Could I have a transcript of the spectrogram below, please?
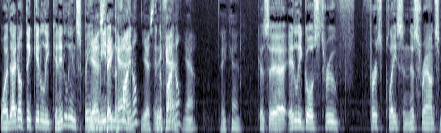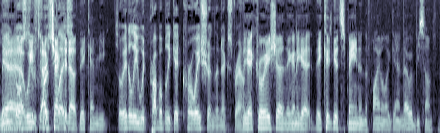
Well, I don't think Italy can Italy and Spain yes, meet in the can. final. Yes, in they the can. final Yeah, they can. because uh, Italy goes through f- first place in this round. Spain yeah, goes through I've first checked place. it out. They can meet. So Italy would probably get Croatia in the next round. They get Croatia, and they're going to get. They could get Spain in the final again. That would be something.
